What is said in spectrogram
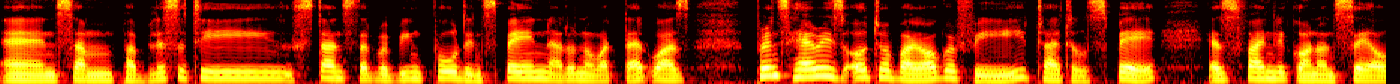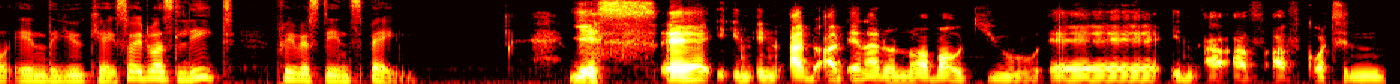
and some publicity stunts that were being pulled in Spain, I don't know what that was, Prince Harry's autobiography titled Spare has finally gone on sale in the UK. So it was leaked previously in Spain. Yes, uh, in, in I, I, and I don't know about you. Uh, in I've I've gotten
